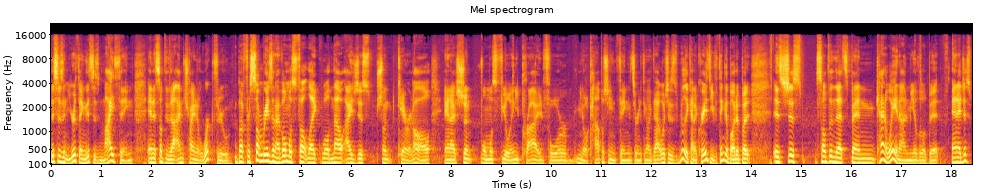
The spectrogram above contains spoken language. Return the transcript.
This isn't your thing, this is my thing. And it's something that I'm trying to work through. But for some reason, I've almost felt like, well, now I just shouldn't care at all. And I shouldn't almost feel any pride for, you know, accomplishing things or anything like that, which is really kind of crazy if you think about it but it's just something that's been kind of weighing on me a little bit. And I just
